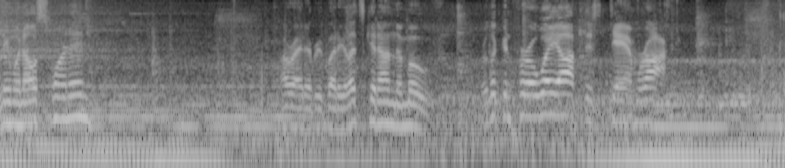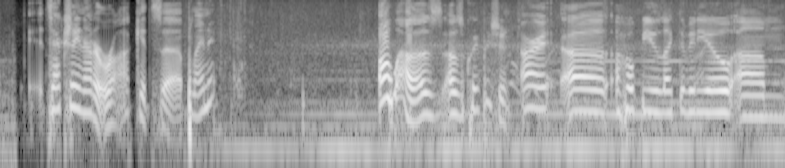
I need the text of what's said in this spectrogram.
Anyone else want in? All right, everybody, let's get on the move. We're looking for a way off this damn rock. It's actually not a rock, it's a planet. Oh wow, that was, that was a quick mission. Alright, uh, I hope you liked the video. Um,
